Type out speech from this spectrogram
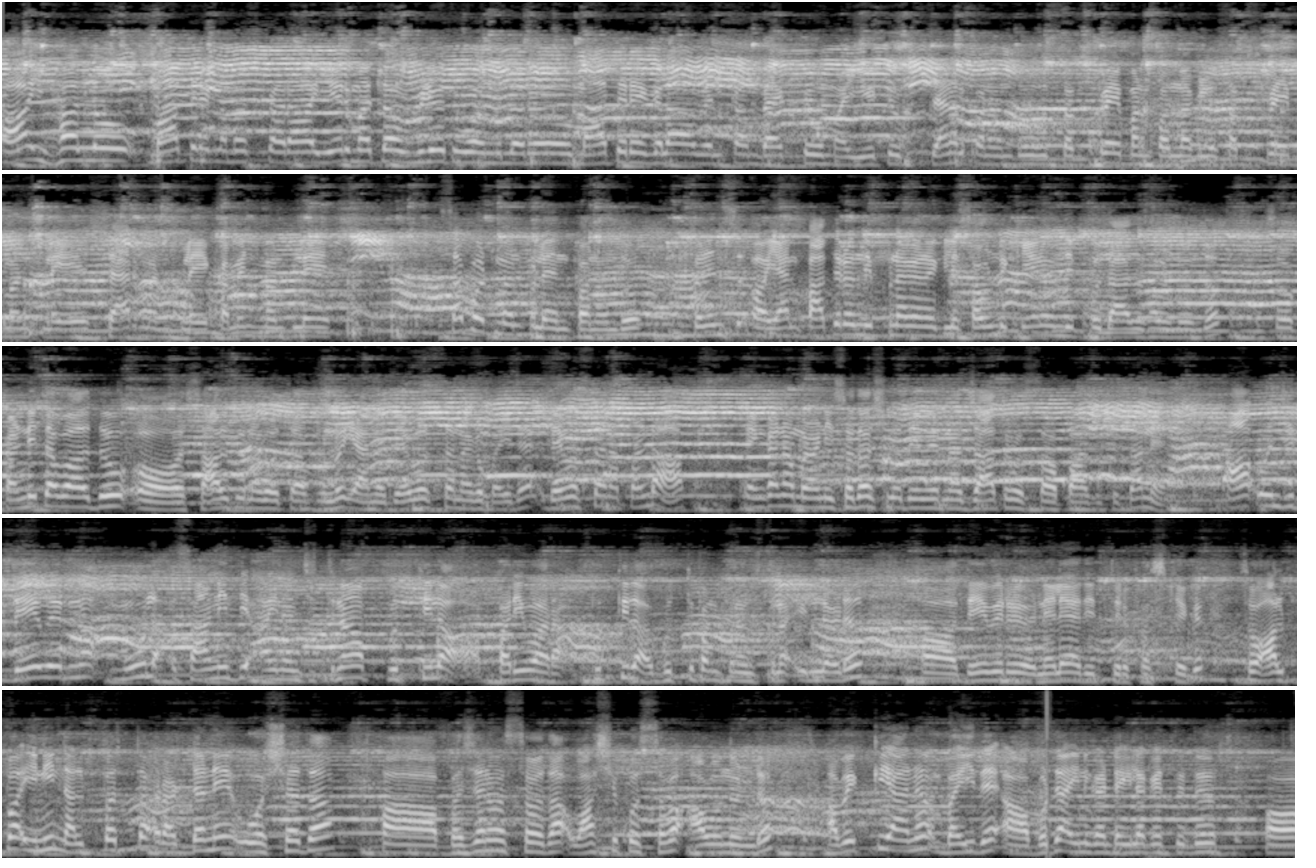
Hi, hello ಮಾತೆರೆಗ್ ನಮಸ್ಕಾರ. ಏರ್ ಮಾತಾ ವಿಡಿಯೋ ತಗೊಂಡಿಲ್ಲರು ಮಾತೆರೆಗಲ welcome back to my YouTube channel. ಪನೊಂದು subscribe ಮಾಡ್ಕೊಂಡಾಗ್ಲಿ ಸಬ್ಸ್ಕ್ರೈಬ್ ಮಾಡ್ಲಿ ಶೇರ್ ಮಾಡ್ಲಿ ಕಮೆಂಟ್ ಮಾಡ್ಲಿ ಸಪೋರ್ಟ್ ಮಾಡ್ಲಿ ಪನೊಂದು ಫ್ರೆಂಡ್ಸ್ ಯಾನ್ ಒಂದು ಇಪ್ಪನಾಗಲಿ ಸೌಂಡ್ ಏನೊಂದು ಇಪ್ಪದ ಅದು ಸೌಂಡ್ ಒಂದು. ಸೊ ಖಂಡಿತವಾದು ಸಾಲ್ತು ಗೊತ್ತಾಕೊಂಡು ಯಾನ ದೇವಸ್ಥಾನಗ ಬೈದೆ. ದೇವಸ್ಥಾನ ಪಂಡ ಹೆಂಗಣ್ಣ ಮರಣಿ ಸದಾಶಿವ ದೇವರನ ಜಾತ್ರೋತ್ಸವ ಪಾದಿತ್ತು ತಾನೆ ಆ ಒಂದು ದೇವರನ ಮೂಲ ಸಾನ್ನಿಧ್ಯ ಆಯ್ನಂಚಿತ್ತಿನ ಪುತ್ತಿಲ ಪರಿವಾರ ಪುತ್ತಿಲ ಗುತ್ತು ಪಂಪನಂಚಿತ್ತಿನ ಇಲ್ಲಡು ಆ, ದೇವರು ನೆಲೆಯಾದಿತ್ತಿರು ಫಸ್ಟಿಗೆ ಸೊ ಅಲ್ಪ ಇನಿ ನಲ್ಪತ್ತ ರಡ್ಡನೇ ವರ್ಷದ ಭಜನೋತ್ಸವದ ವಾರ್ಷಿಕೋತ್ಸವ ಅವನುಂಡು ಅವಕ್ಕೆ ಯಾನು? ಬೈದೆ. ಬುಧ ಐದು ಗಂಟೆ ಇಲ್ಲ ಗೆತ್ತಿದ್ದು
